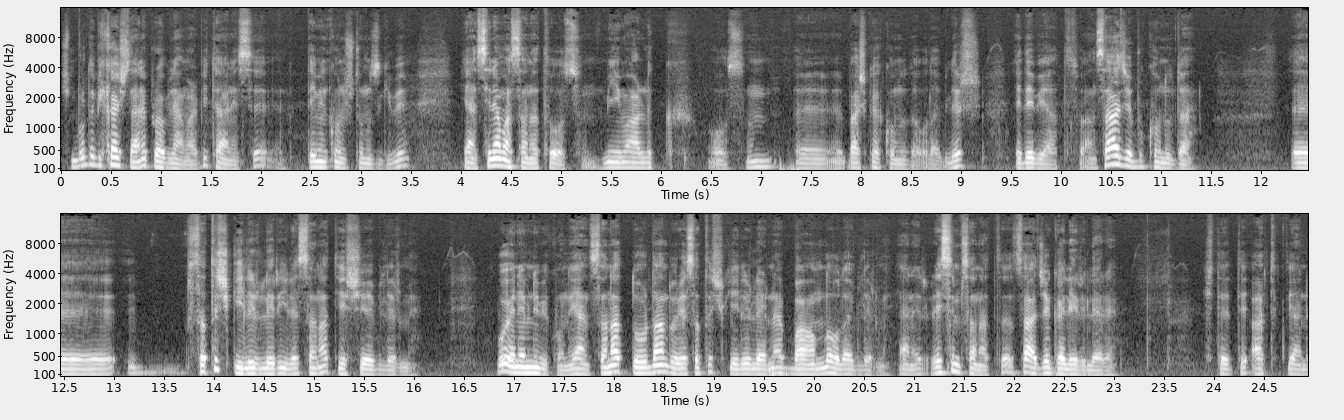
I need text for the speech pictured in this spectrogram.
Şimdi burada birkaç tane problem var. Bir tanesi demin konuştuğumuz gibi yani sinema sanatı olsun, mimarlık olsun, e, başka konuda olabilir, edebiyat falan. Sadece bu konuda e, satış gelirleriyle sanat yaşayabilir mi? Bu önemli bir konu. Yani sanat doğrudan doğruya satış gelirlerine bağımlı olabilir mi? Yani resim sanatı sadece galerilere. İşte artık yani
